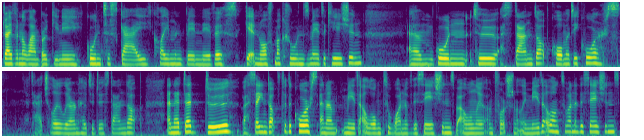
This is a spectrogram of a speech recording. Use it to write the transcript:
driving a Lamborghini, going to Skye, climbing Ben Nevis, getting off my Crohn's medication, um, going to a stand up comedy course to actually learn how to do stand up. And I did do, I signed up for the course and I made it along to one of the sessions, but I only unfortunately made it along to one of the sessions.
